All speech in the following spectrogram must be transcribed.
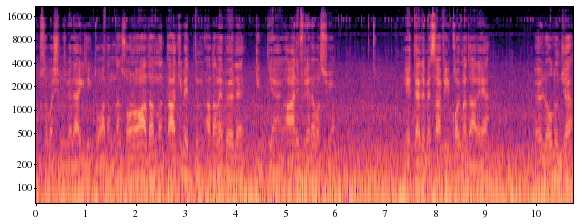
Yoksa başımız belaya gidecekti o adamdan. Sonra o adamı takip ettim. Adam hep öyle gitti yani. Ani frene basıyor. Yeterli mesafeyi koymadı araya. Öyle olunca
